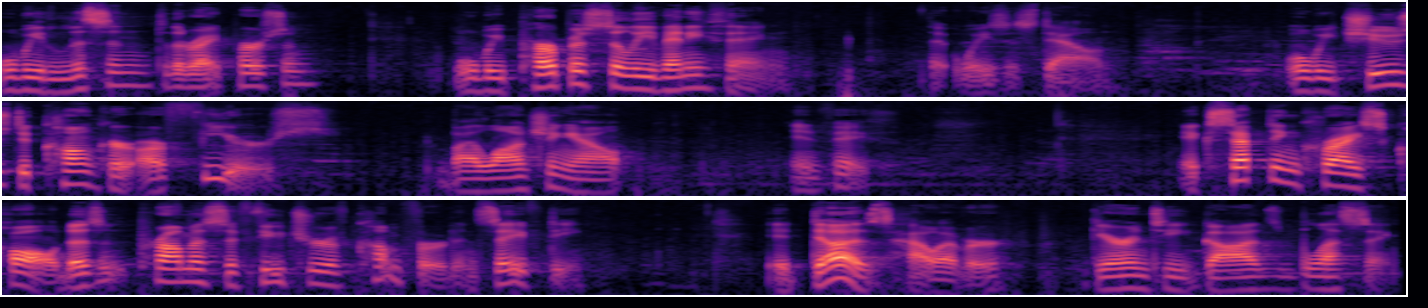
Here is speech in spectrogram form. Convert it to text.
Will we listen to the right person? Will we purpose to leave anything that weighs us down? Will we choose to conquer our fears by launching out in faith? Accepting Christ's call doesn't promise a future of comfort and safety. It does, however, guarantee God's blessing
